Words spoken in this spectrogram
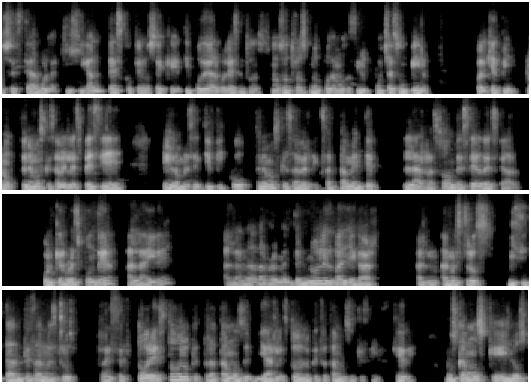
sé, este árbol aquí gigantesco, que no sé qué tipo de árbol es, entonces nosotros no podemos decir, pucha, es un pino. cualquier pin. No, tenemos que saber la especie, el nombre científico, tenemos que saber exactamente la razón de ser de ese árbol, porque responder al aire, a la nada, realmente no les va a llegar a, a nuestros visitantes, a nuestros receptores, todo lo que tratamos de enviarles, todo lo que tratamos de que se les quede. Buscamos que ellos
